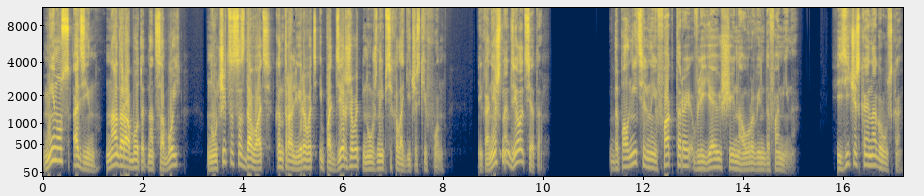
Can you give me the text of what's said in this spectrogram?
Минус один. Надо работать над собой, научиться создавать, контролировать и поддерживать нужный психологический фон. И, конечно, делать это. Дополнительные факторы, влияющие на уровень дофамина. Физическая нагрузка,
